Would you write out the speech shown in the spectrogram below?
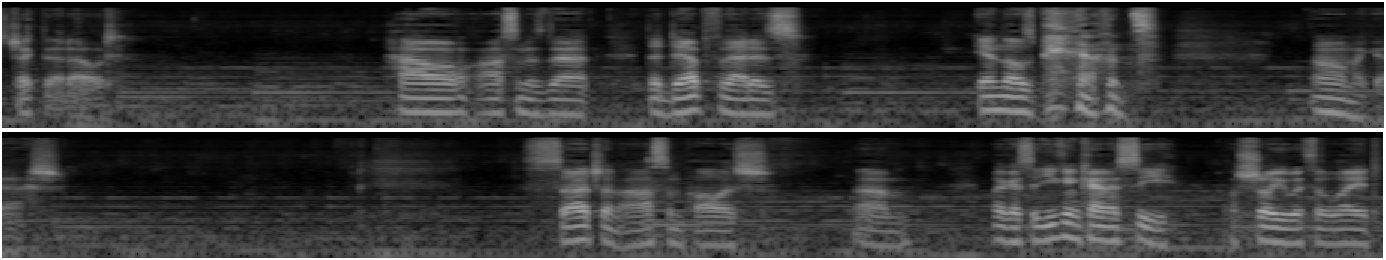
Let's check that out. How awesome is that? The depth that is in those bands. Oh my gosh. Such an awesome polish. Um, like I said, you can kind of see. I'll show you with the light.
